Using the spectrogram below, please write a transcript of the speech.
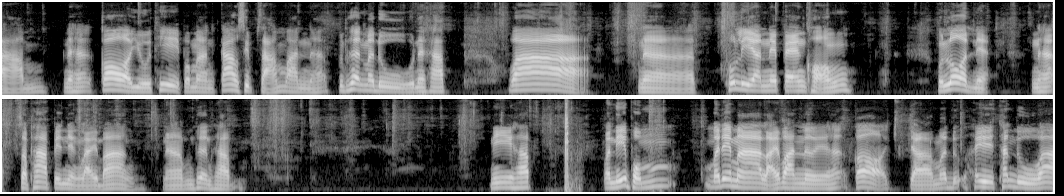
23นะฮะก็อยู่ที่ประมาณ 93 วันนะครับเพื่อนๆมาดูนะครับว่านะทุเรียนในแปลงของคุณโรดเนี่ย นะฮะสภาพเป็นอย่างไรบ้างนะเพื่อนๆครับ นี่ครับ วันนี้ผมไม่ได้มาหลายวันเลยฮะก็จะมาดูให้ท่านดูว่า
